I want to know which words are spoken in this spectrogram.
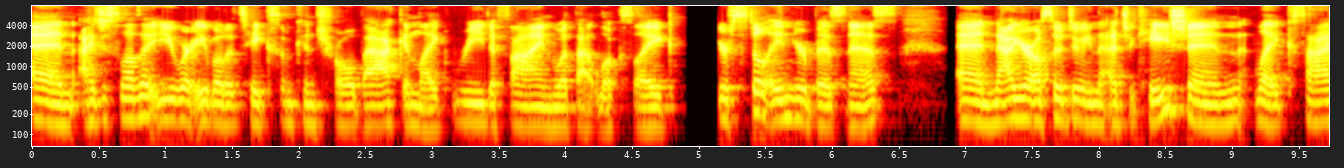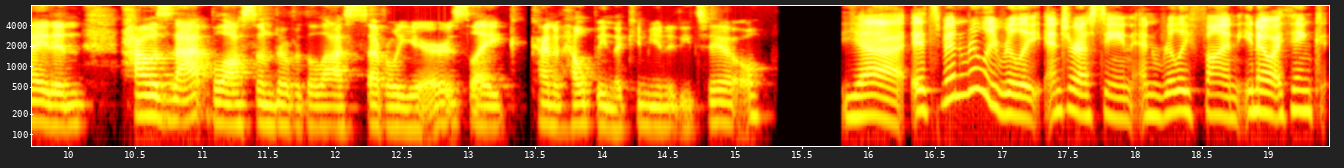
And i just love that you were able to take some control back and like redefine what that looks like. You're still in your business and now you're also doing the education like side. And how has that blossomed over the last several years like kind of helping the community too? Yeah, it's been really, really interesting and really fun. You know, I think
